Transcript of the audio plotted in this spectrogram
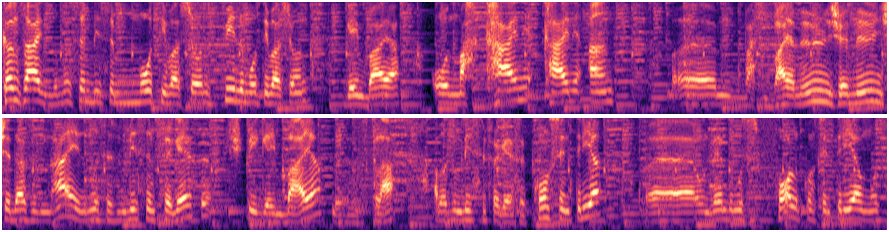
Kann sein, du musst ein bisschen Motivation, viele Motivation gegen Bayern und mach keine, keine Angst, ähm, was Bayern München, München, das nein, du musst ein bisschen vergessen. Ich spiele gegen Bayern, das ist klar, aber du ein bisschen vergessen. Konzentrieren äh, und wenn du musst voll konzentrieren musst,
